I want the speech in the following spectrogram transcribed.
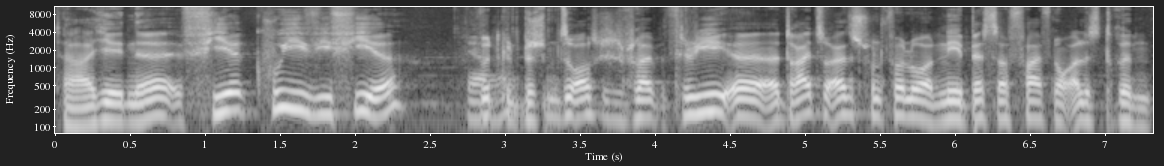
Da hier, ne? 4 Kui wie 4. Ja. Wird bestimmt so ausgeschrieben. 3, äh, 3 zu 1 schon verloren. Nee, Best of 5 noch alles drin.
